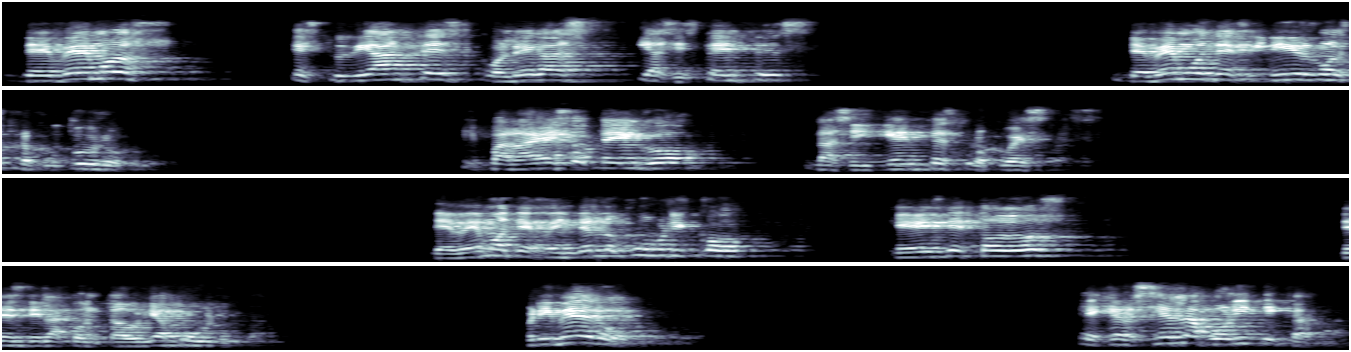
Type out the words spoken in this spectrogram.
Debemos, estudiantes, colegas y asistentes, debemos definir nuestro futuro y para eso tengo las siguientes propuestas. Debemos defender lo público, que es de todos, desde la contaduría pública. Primero, ejercer la política,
